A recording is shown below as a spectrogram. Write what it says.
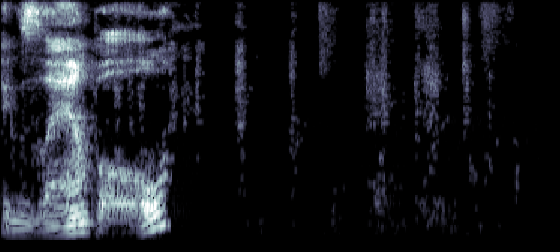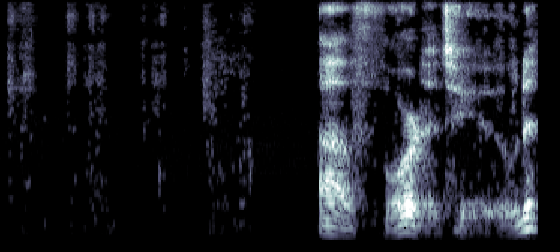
example of fortitude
